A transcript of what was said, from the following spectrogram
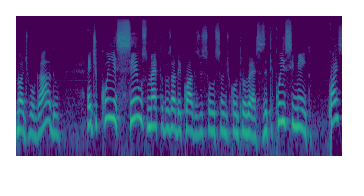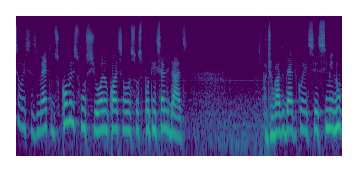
no advogado é de conhecer os métodos adequados de solução de controvérsias, é ter conhecimento. Quais são esses métodos, como eles funcionam, quais são as suas potencialidades. O advogado deve conhecer esse menu.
